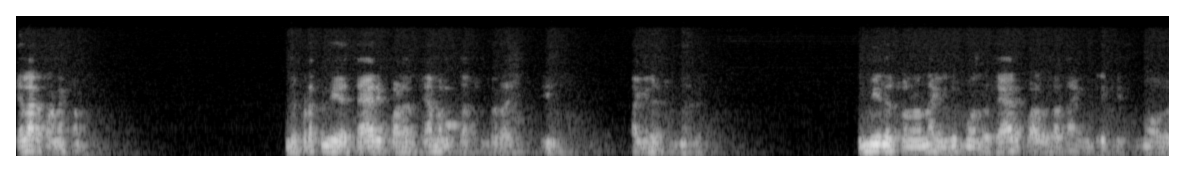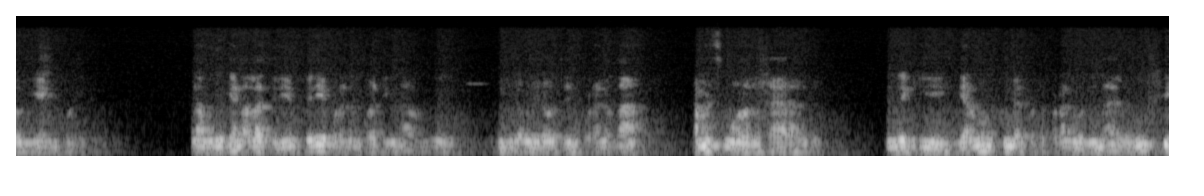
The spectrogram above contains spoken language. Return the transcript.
எல்லாருக்கும் வணக்கம். இந்த படத்தினுடைய தயாரிப்பாளர் ஹேமலதா சுந்தரராஜை பற்றி ஆகிராஜ் சொன்னார். உண்மையில் சொல்லணும்னா இது போன்ற தயாரிப்பாளர்களாக தான் இன்றைக்கு சினிமா உலகம் இயங்கி கொண்டிருக்கிறது. ஏன்னா உங்களுக்கே நல்லா தெரியும். பெரிய படங்கள்னு பார்த்தீங்கன்னா வந்து ஒரு இருபது இருபத்தஞ்சி படங்கள் தான் தமிழ் சினிமா உலகில் தயாராகுது. இன்றைக்கு இரநூறுக்கும் மேற்பட்ட படங்கள் வருதுன்னா இதில் நூற்றி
